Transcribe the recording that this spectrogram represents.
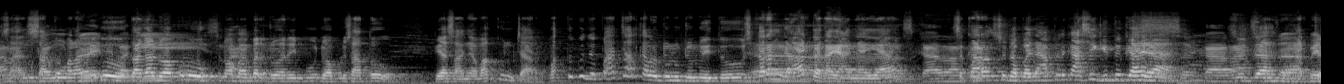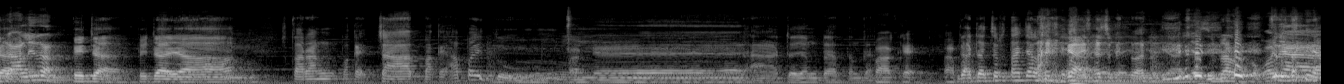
Anak Sabtu malam Minggu tanggal 20 senang. November 2021. Biasanya wakuncar, waktu kunjung pacar kalau dulu-dulu itu, sekarang nggak ada kayaknya ya. sekarang- sekarang sudah banyak aplikasi gitu gaya. Sekarang sudah, sudah ada. beda aliran. Beda, beda ya. Sekarang pakai cat, pakai apa itu? Pakai Nggak ada yang datang kan. pakai? Nggak ada ceritanya lah kayaknya sekarang. iya, iya, ya sudah lah, pokoknya- ceritanya,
